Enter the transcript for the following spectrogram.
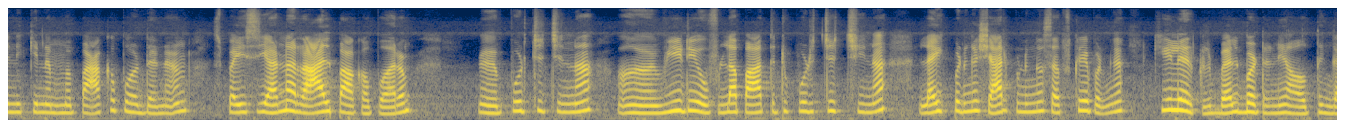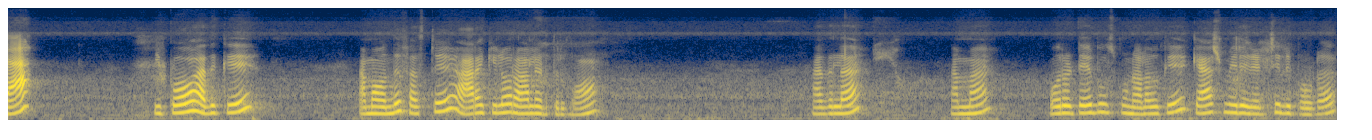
இன்னைக்கு நம்ம பார்க்க போகிறதுன்னா ஸ்பைசியான இறால் பார்க்க போகிறோம் பிடிச்சிச்சின்னா வீடியோ ஃபுல்லாக பார்த்துட்டு பிடிச்சிச்சின்னா லைக் பண்ணுங்கள் ஷேர் பண்ணுங்கள் சப்ஸ்கிரைப் பண்ணுங்கள் கீழே இருக்கிற பெல் பட்டனையும் அழுத்துங்க. இப்போது அதுக்கு நம்ம வந்து ஃபஸ்ட்டு அரை கிலோ இறால் எடுத்துருக்கோம். அதில் நம்ம ஒரு டேபிள் ஸ்பூன் அளவுக்கு Kashmiri red chilli powder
